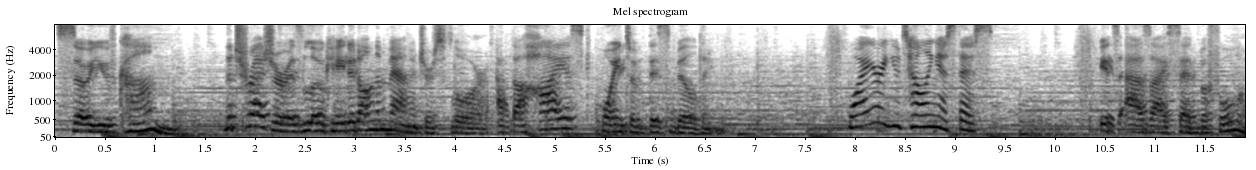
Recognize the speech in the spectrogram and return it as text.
So you've come. The treasure is located on the manager's floor at the highest point of this building. Why are you telling us this? It's as I said before.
